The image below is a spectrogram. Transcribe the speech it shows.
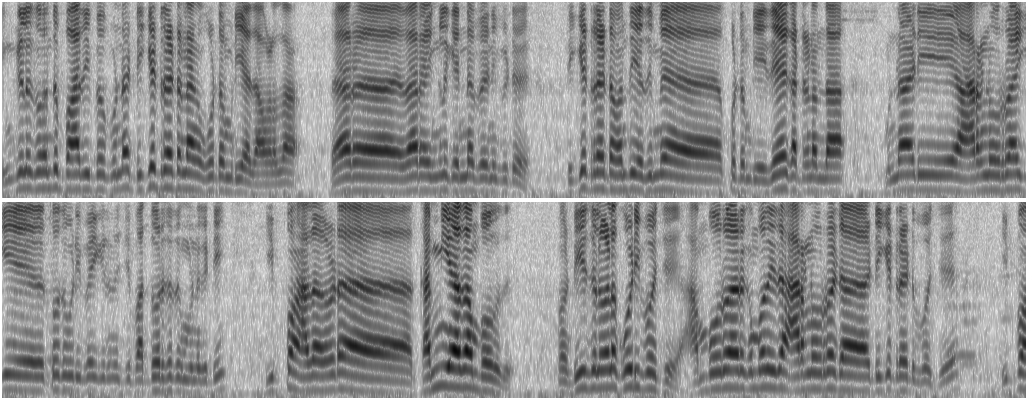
எங்களுக்கு வந்து பாதிப்பு அப்படின்னா டிக்கெட் ரேட்டை நாங்கள் கூட்ட முடியாது அவ்வளோதான் வேறு வேறு எங்களுக்கு என்ன பெனிஃபிட்டு டிக்கெட் ரேட்டை வந்து எதுவுமே கூட்ட முடியாது. இதே கட்டணம் தான். முன்னாடி அறநூறுரூவாய்க்கு தூத்துக்குடி போய்கிட்டு இருந்துச்சு பத்து வருஷத்துக்கு முன்னுக்கிட்டி. இப்போ அதை விட கம்மியாக தான் போகுது. இப்போ டீசல் விலை கூடி போச்சு. ஐம்பது ரூபா இருக்கும்போது இது அறநூறுவா டிக்கெட் ரேட்டு போச்சு. இப்போ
